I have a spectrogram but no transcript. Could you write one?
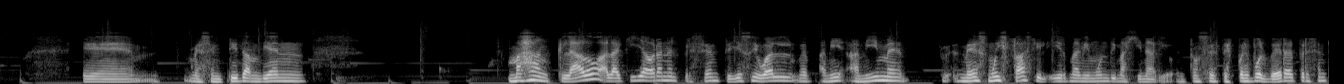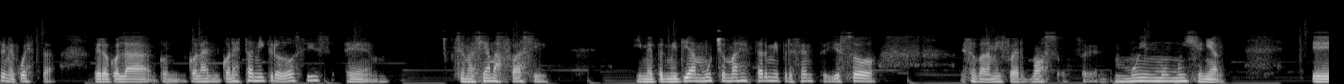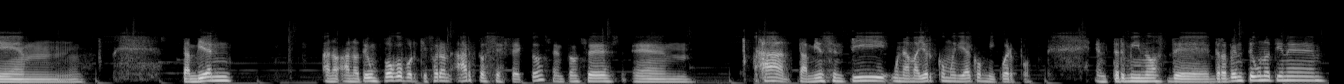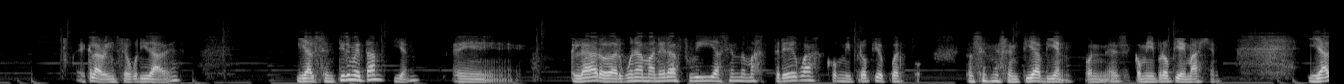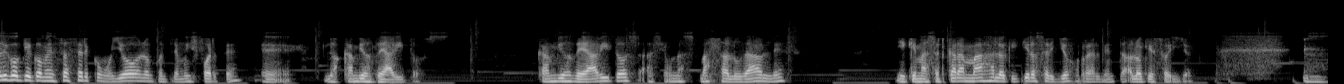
Eh, me sentí también más anclado al aquí y ahora en el presente. Y eso igual a mí, a mí me, me es muy fácil irme a mi mundo imaginario. Entonces después volver al presente me cuesta. Pero con, la, con, con, la, con esta microdosis eh, se me hacía más fácil y me permitía mucho más estar en mi presente. Y eso, eso para mí fue hermoso, fue muy, muy, muy genial. Em, también anoté un poco porque fueron hartos efectos, entonces em, ah, también sentí una mayor comodidad con mi cuerpo. En términos de, de repente uno tiene, eh, claro, inseguridades, y al sentirme tan bien, eh, claro, de alguna manera fui haciendo más treguas con mi propio cuerpo. Entonces me sentía bien con, con mi propia imagen. Y algo que comenzó a hacer como yo lo encontré muy fuerte, eh, los cambios de hábitos. Cambios de hábitos hacia unos más saludables y que me acercaran más a lo que quiero ser yo realmente, a lo que soy yo.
